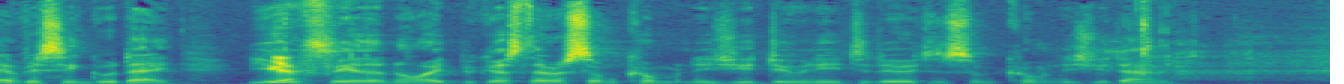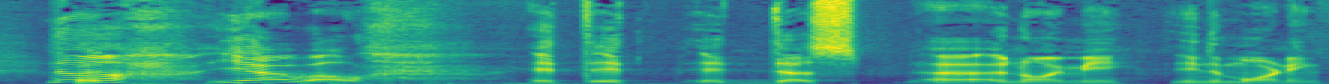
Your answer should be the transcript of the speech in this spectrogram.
every single day, you Yes. feel annoyed because there are some companies you do need to do it and some companies you don't. No, yeah, well, it it it does uh, annoy me in the morning.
